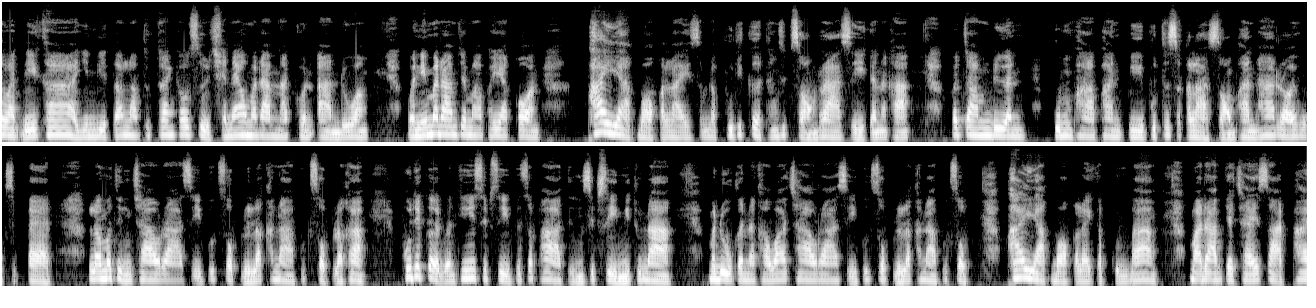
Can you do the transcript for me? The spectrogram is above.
สวัสดีค่ะ ยินดีต้อนรับทุกท่านเข้าสู่ช anel มาดามนัดคนอ่านดวง วันนี้มาดามจะมาพยากรณ์ไพ่อยากบอกอะไรสำหรับผู้ที่เกิดทั้ง 12 ราศีกันนะคะ ประจำเดือน กุมภาพันธ์ปีพุทธศักราช 2568 เรามาถึงชาวราศีพฤษภหรือลัคนาพฤษภแล้วค่ะ ผู้ที่เกิดวันที่ 14 พฤษภาถึง 14 มิถุนา มาดูกันนะคะว่าชาวราศีพฤษภหรือลัคนาพฤษภไพ่อยากบอกอะไรกับคุณบ้าง มาดามจะใช้ศาสตร์ไพ่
